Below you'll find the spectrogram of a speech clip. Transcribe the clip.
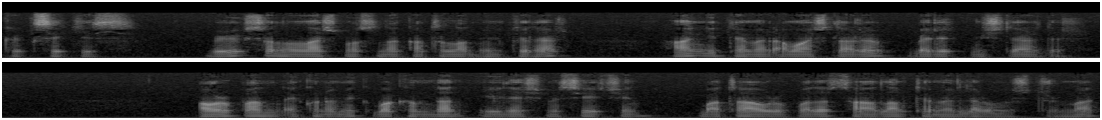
48. Brüksel Anlaşması'na katılan ülkeler hangi temel amaçları belirtmişlerdir? Avrupa'nın ekonomik bakımdan iyileşmesi için Batı Avrupa'da sağlam temeller oluşturmak,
